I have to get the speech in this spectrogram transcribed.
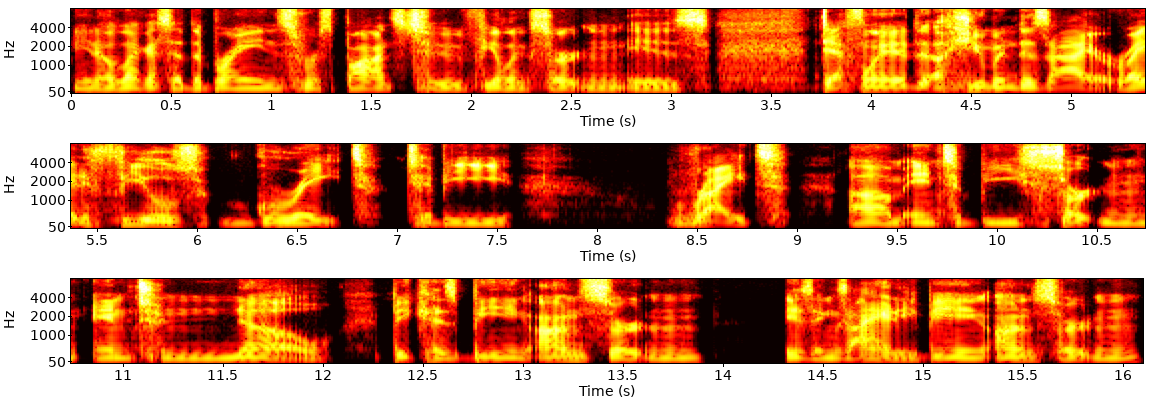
you know, like I said, the brain's response to feeling certain is definitely a, a human desire, right? It feels great to be right um, and to be certain and to know because being uncertain is anxiety. Being uncertain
